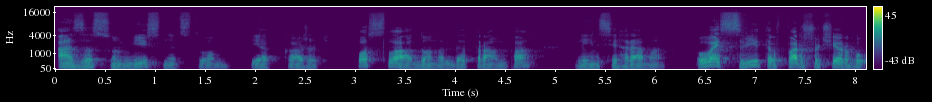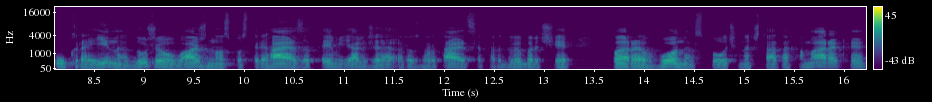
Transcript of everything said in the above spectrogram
а за сумісництвом, як кажуть, посла Дональда Трампа Лінсі Грема. Увесь світ, в першу чергу Україна, дуже уважно спостерігає за тим, як же розгортаються передвиборчі перегони в Сполучених Штатах Америки.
